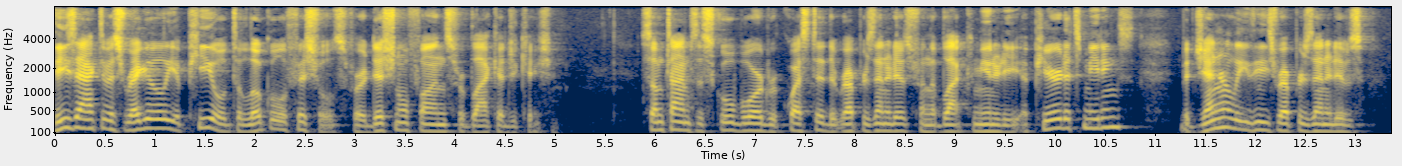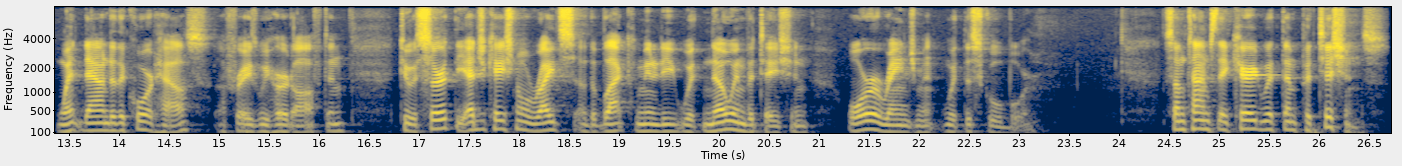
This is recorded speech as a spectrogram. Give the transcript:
These activists regularly appealed to local officials for additional funds for black education. Sometimes the school board requested that representatives from the black community appear at its meetings, but generally these representatives went down to the courthouse, a phrase we heard often, to assert the educational rights of the black community with no invitation or arrangement with the school board. Sometimes they carried with them petitions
